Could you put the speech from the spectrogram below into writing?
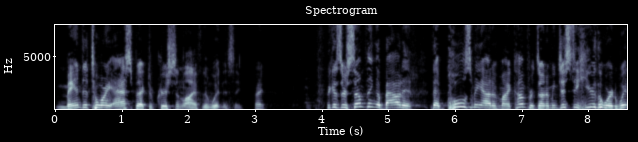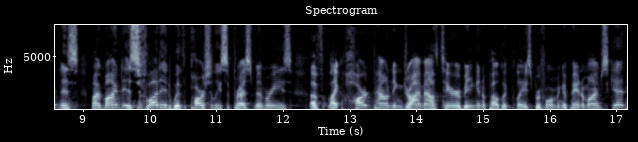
mandatory aspect of Christian life than witnessing, right? Because there's something about it that pulls me out of my comfort zone. I mean, just to hear the word witness, my mind is flooded with partially suppressed memories of like heart pounding, dry mouth terror being in a public place performing a pantomime skit.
